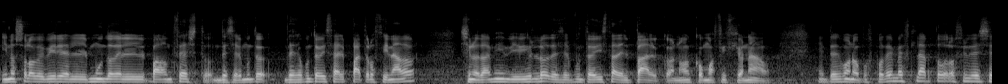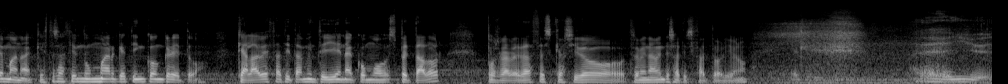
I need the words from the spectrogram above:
y no solo vivir el mundo del baloncesto desde el, punto, desde el punto de vista del patrocinador, sino también vivirlo desde el punto de vista del palco, ¿no? como aficionado. Entonces, bueno, pues poder mezclar todos los fines de semana que estás haciendo un marketing concreto, que a la vez a ti también te llena como espectador, pues la verdad es que ha sido tremendamente satisfactorio. ¿no? Eh,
